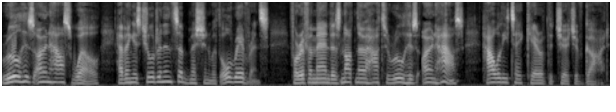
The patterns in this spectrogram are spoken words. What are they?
rule his own house well, having his children in submission with all reverence. For if a man does not know how to rule his own house, how will he take care of the church of God?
